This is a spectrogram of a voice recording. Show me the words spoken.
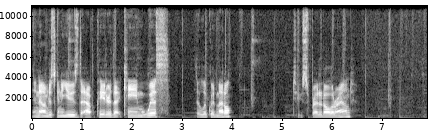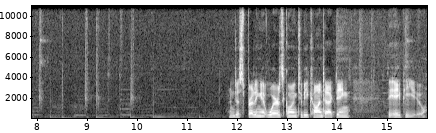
And now I'm just gonna use the applicator that came with the liquid metal to spread it all around. I'm just spreading it where it's going to be contacting the APU.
